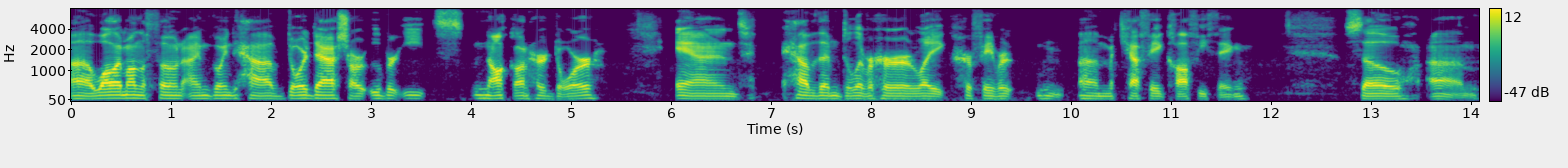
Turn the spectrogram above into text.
uh, while I'm on the phone, I'm going to have DoorDash or Uber Eats knock on her door and have them deliver her like her favorite um, cafe coffee thing. So, um,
